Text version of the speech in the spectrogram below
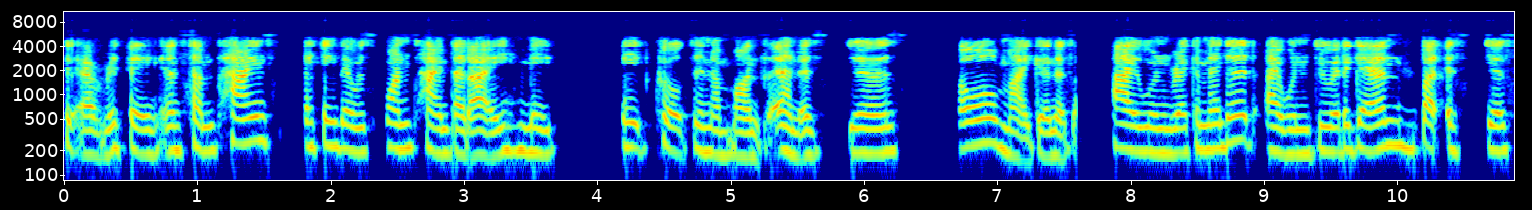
to everything. And sometimes I think there was one time that I made eight quilts in a month and it's just, oh my goodness. I wouldn't recommend it. I wouldn't do it again, but it's just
